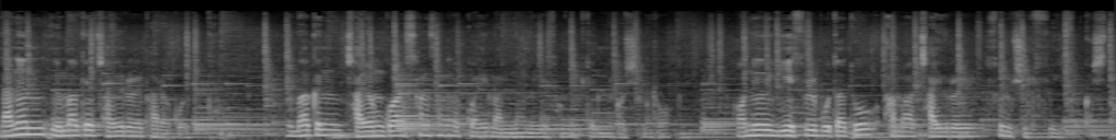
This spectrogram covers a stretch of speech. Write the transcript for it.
나는 음악의 자유를 바라고 있다. 음악은 자연과 상상력과의 만남이 성립된 것이므로 어느 예술보다도 아마 자유를 숨쉴 수 있을 것이다.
